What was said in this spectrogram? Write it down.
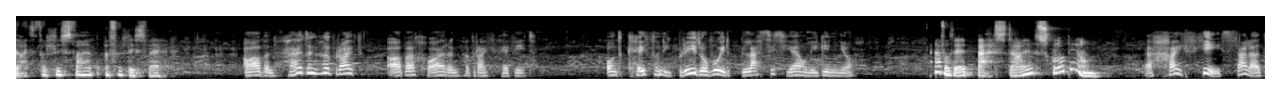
Daeth fy y fy A fy nhed yng nghyfraith a fy chwaer yng nghyfraith hefyd. Ond ceithon ni bryd o fwyd blasus iawn i ginio. Cafodd e bastau ysglodion. A chaeth hi salad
